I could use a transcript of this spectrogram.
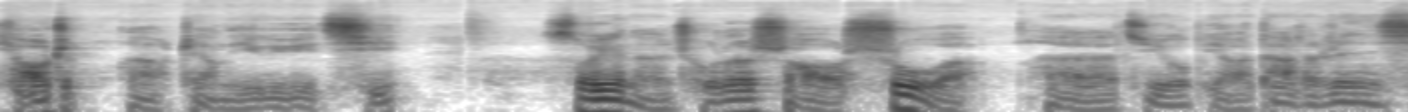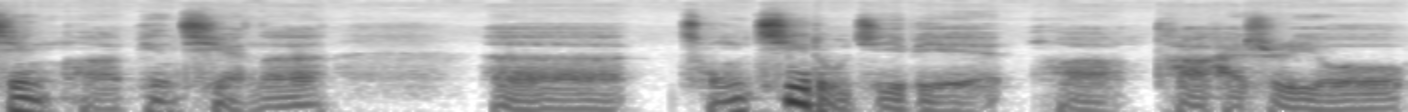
调整啊这样的一个预期，所以呢，除了少数啊。呃，具有比较大的韧性啊，并且呢，呃，从季度级别啊，它还是有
